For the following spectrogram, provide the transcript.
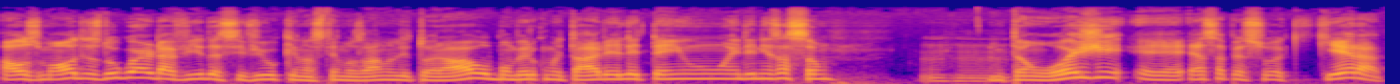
aos moldes do guarda-vida civil que nós temos lá no litoral, o bombeiro comunitário ele tem uma indenização Uhum. Então hoje, é, essa pessoa que queira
